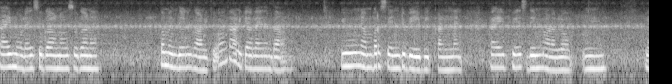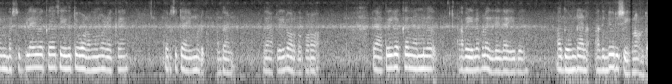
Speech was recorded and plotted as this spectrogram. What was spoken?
ഹായ് മോളെ സുഖമാണോ? സുഖമാണ്. ഇപ്പം എന്തേലും കാണിക്കുമോ കാണിക്കാമല്ലോ അതിനെന്താ you number send baby Kannan. High face dim ആണല്ലോ. മെമ്പർഷിപ്പ് ലൈവൊക്കെ ചെയ്തിട്ട് ഉറങ്ങുമ്പോഴൊക്കെ കുറച്ച് ടൈം എടുക്കും. അതാണ്. രാത്രിയിൽ ഉറക്കക്കുറവാണ് രാത്രിയിലൊക്കെ നമ്മൾ അവൈലബിൾ അല്ലേ ലൈവ് അതുകൊണ്ടാണ് അതിന്റെ ഒരു ക്ഷീണമുണ്ട്.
